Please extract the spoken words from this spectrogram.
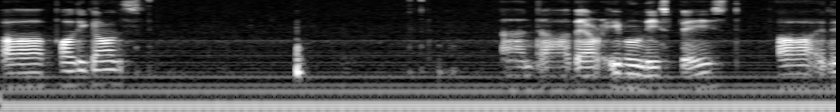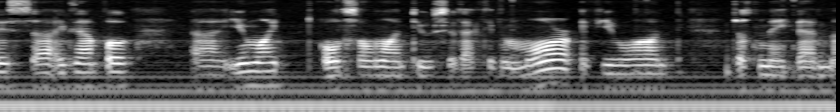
polygons and they are evenly spaced. Uh, in this uh, example uh, you might also want to select even more if you want. Just make them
